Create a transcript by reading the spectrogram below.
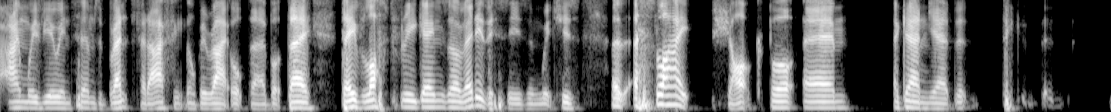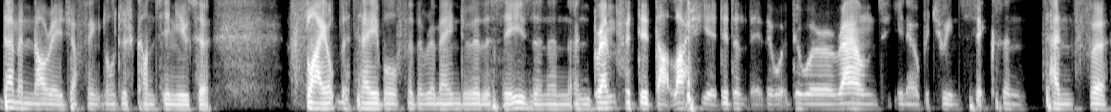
I'm with you in terms of Brentford. I think they'll be right up there, but they they've lost three games already this season, which is a, a slight shock. But um, again, yeah, the, them and Norwich, I think they'll just continue to fly up the table for the remainder of the season. And and Brentford did that last year, didn't they? They were they were around you know between six and ten for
